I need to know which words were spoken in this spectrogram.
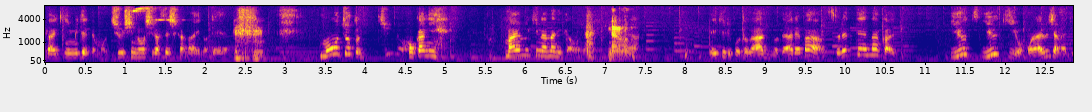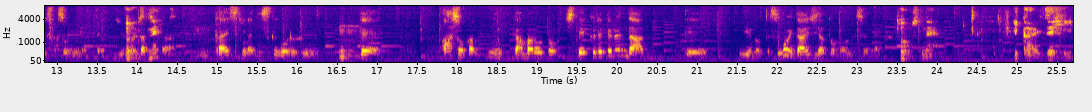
最近見てても中止のお知らせしかないので もうちょっとち他に前向きな何かをねなるほどできることがあるのであればそれってなんか勇勇気をもらえるじゃないですかそういうのって。自分たちが大好きなディスクゴルフうん。で、あそうかみ頑張ろうとしてくれてるんだっていうのってすごい大事だと思うんですよね。そうですね。一回ぜひ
